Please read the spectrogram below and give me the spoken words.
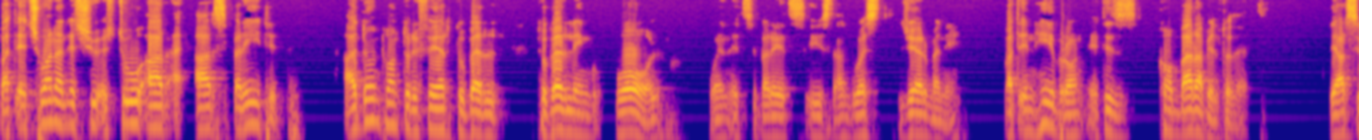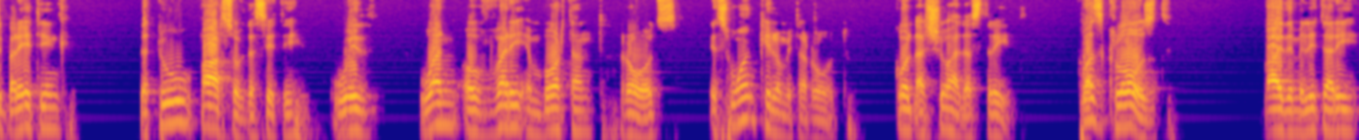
but H1 and H2 are, are separated. I don't want to refer to, to Berlin Wall when it separates East and West Germany, but in Hebron it is comparable to that. They are separating the two parts of the city with one of very important roads. It's one kilometer road called Al-Shuhada Street. Was closed by the military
